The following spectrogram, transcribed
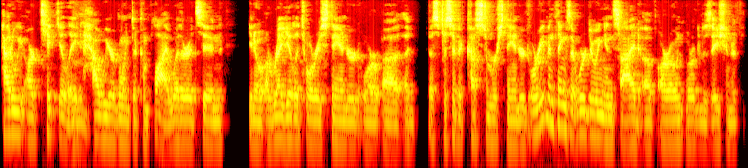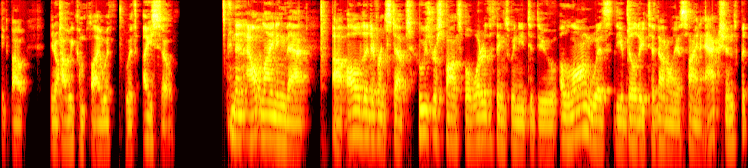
how do we articulate mm. how we are going to comply, whether it's in you know a regulatory standard or a, a, specific customer standard or even things that we're doing inside of our own organization if you think about you know how we comply with with iso and then outlining that uh, all the different steps who's responsible what are the things we need to do along with the ability to not only assign actions but,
